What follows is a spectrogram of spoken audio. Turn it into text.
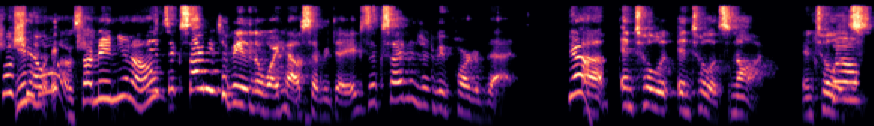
Well, You she know, was. I mean, you know, it's exciting to be in the White House every day. It's exciting to be part of that yeah. uh, until it until it's not. Until Well, it's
